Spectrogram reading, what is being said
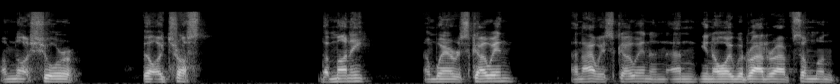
I'm not sure that I trust the money and where it's going and how it's going. And, and you know, I would rather have someone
